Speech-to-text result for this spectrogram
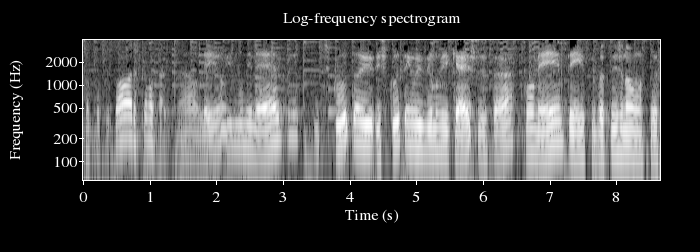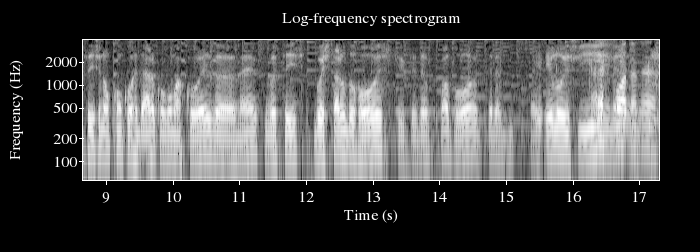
seu consultório, fique à vontade. Não, leiam Illuminerd, escutam, escutem os Illumicasts, tá? Comentem se vocês não, se vocês não concordaram com alguma coisa, né? Se vocês gostaram do host, entendeu? Por favor, elogiem, Cara é né? foda, né?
